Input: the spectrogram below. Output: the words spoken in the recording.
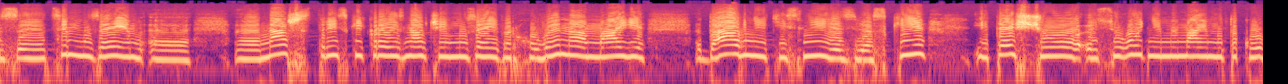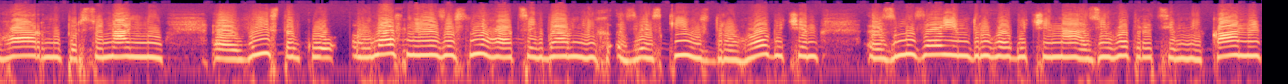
з цим музеєм е, е, наш Стрийський краєзнавчий музей Верховина має давні тісні зв'язки. І те, що е, сьогодні ми маємо таку гарну персональну е, виставку, власне, заслуга цих давніх зв'язків з Дрогобичем, е, з музеєм Дрогобичина, з його працівниками.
